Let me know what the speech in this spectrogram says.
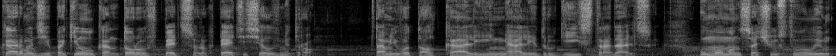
Кармоди покинул контору в 5.45 и сел в метро. Там его толкали и мяли другие страдальцы. Умом он сочувствовал им,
